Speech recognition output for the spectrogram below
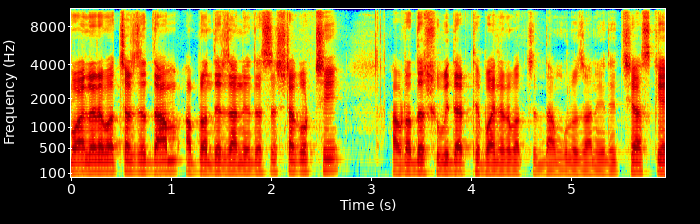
ব্রয়লারের বাচ্চার যে দাম, আপনাদের জানিয়ে দেওয়ার চেষ্টা করছি। আপনাদের সুবিধার্থে ব্রয়লার বাচ্চার দামগুলো জানিয়ে দিচ্ছি আজকে।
